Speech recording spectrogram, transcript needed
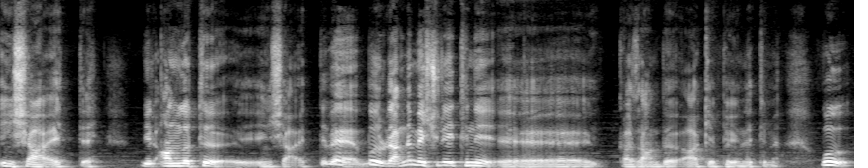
inşa etti. Bir anlatı inşa etti ve buradan da meşruiyetini e, kazandı AKP yönetimi. Bu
